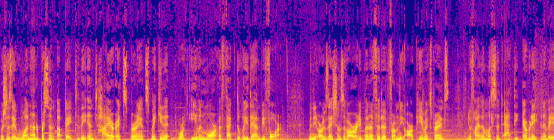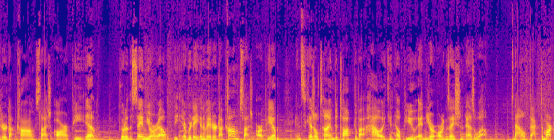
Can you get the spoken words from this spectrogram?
which is a 100% update to the entire experience, making it work even more effectively than before. Many organizations have already benefited from the RPM experience, and you'll find them listed at theeverydayinnovator.com slash RPM. Go to the same URL, theeverydayinnovator.com slash RPM, and schedule time to talk about how it can help you and your organization as well. Now, back to Mark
